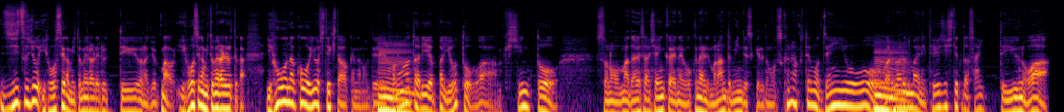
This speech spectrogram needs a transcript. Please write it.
事実上、違法性が認められるっていうような状況、まあ、違法性が認められるというか、違法な行為をしてきたわけなので、うん。このあたり、やっぱり与党はきちんと、そのまあ、第三者委員会内、屋内でも何でもいいんですけれども、少なくても全容をうん我々の前に提示してくださいっていうのは、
